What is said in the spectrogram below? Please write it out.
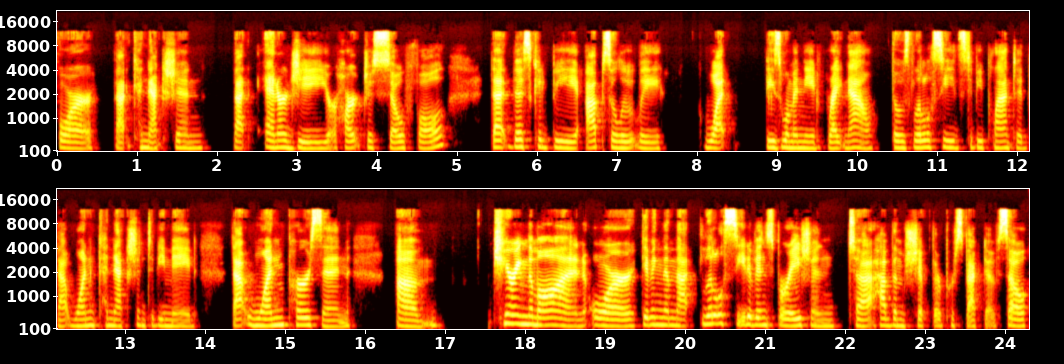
for that connection, that energy, your heart just so full that this could be absolutely what these women need right now. Those little seeds to be planted that one connection to be made that one person um, cheering them on or giving them that little seed of inspiration to have them shift their perspective. So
